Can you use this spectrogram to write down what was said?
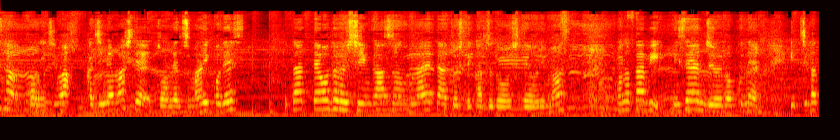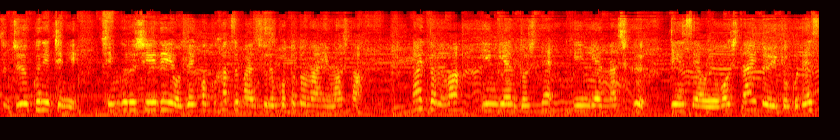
さんこんにちは。はじめまして情熱マリコです。歌って踊るシンガーソングライターとして活動しております。この度2016年1月19日にシングル CD を全国発売することとなりました。タイトルは人間として人間らしく人生を汚したいという曲です。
